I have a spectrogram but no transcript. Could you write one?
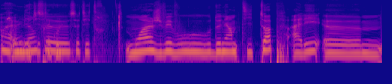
Ouais, J'aime bien titre est ce, cool. ce titre. Moi, je vais vous donner un petit top. Allez, euh,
